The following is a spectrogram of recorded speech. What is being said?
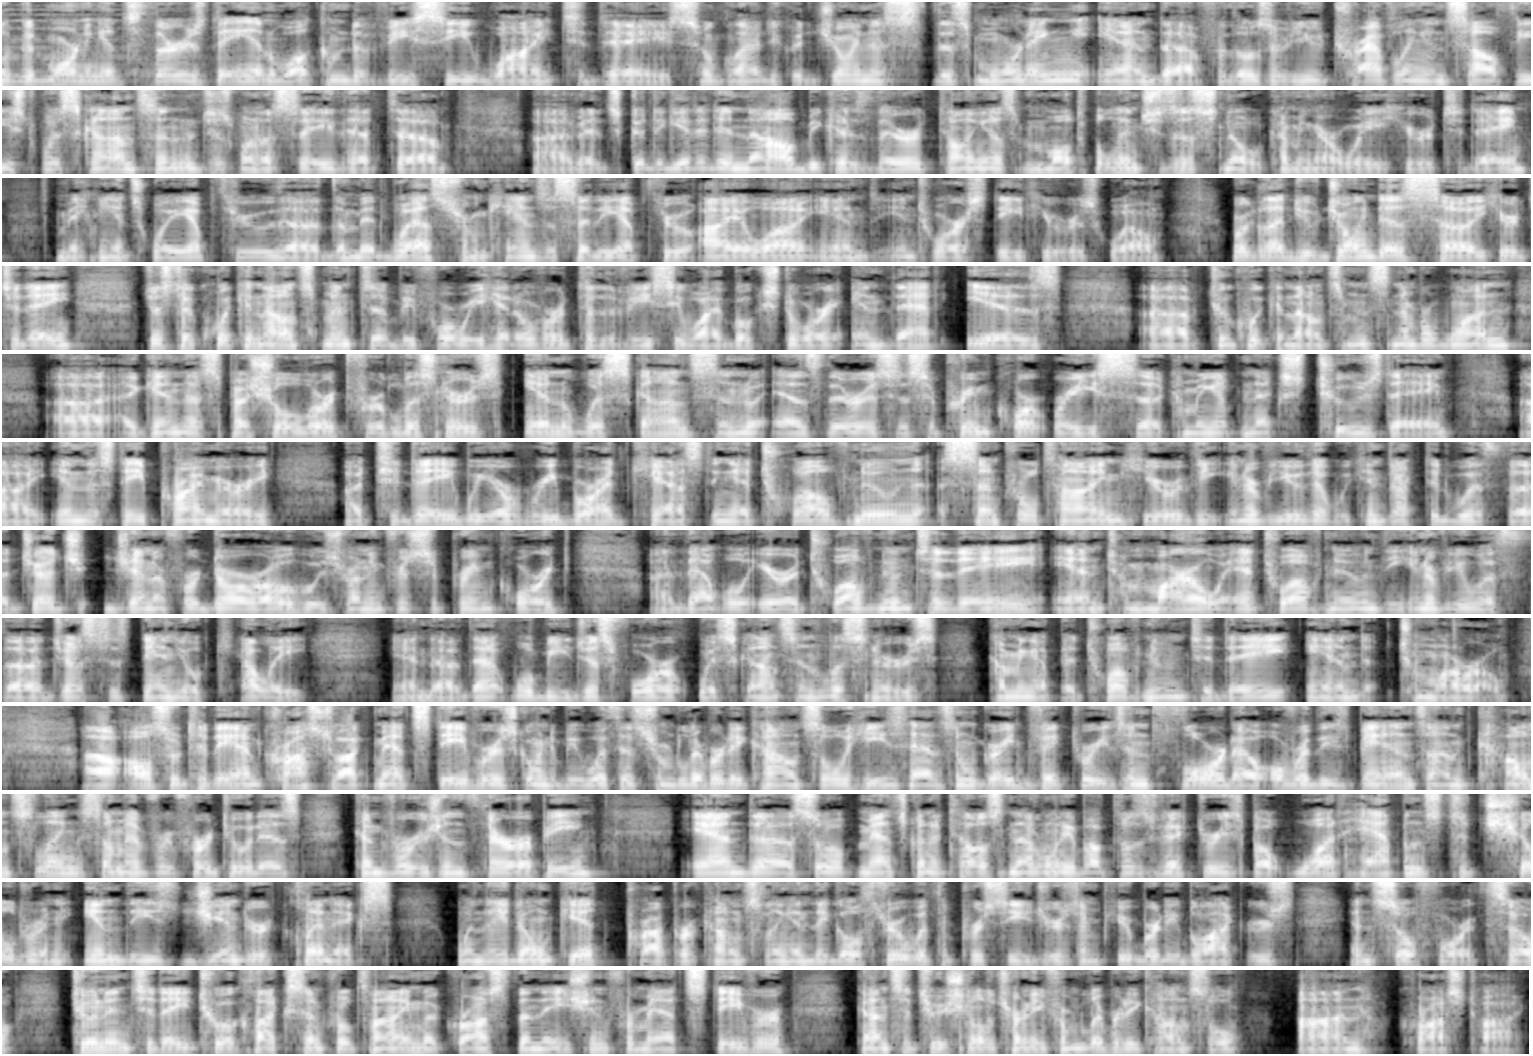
Well, good morning. It's Thursday, and welcome to VCY Today. So glad you could join us this morning. And uh, for those of you traveling in southeast Wisconsin, I just want to say that uh, uh, it's good to get it in now because they're telling us multiple inches of snow coming our way here today making its way up through the, the Midwest from Kansas City up through Iowa and into our state here as well. We're glad you've joined us uh, here today. Just a quick announcement uh, before we head over to the VCY bookstore, and that is uh, two quick announcements. Number one, uh, again, a special alert for listeners in Wisconsin as there is a Supreme Court race uh, coming up next Tuesday uh, in the state primary. Uh, today, we are rebroadcasting at 12 noon Central Time here the interview that we conducted with uh, Judge Jennifer Dorow, who's running for Supreme Court. That will air at 12 noon today, and tomorrow at 12 noon, the interview with Justice Daniel Kelly. And uh, that will be just for Wisconsin listeners coming up at 12 noon today and tomorrow. Uh, also, today on Crosstalk, Matt Staver is going to be with us from Liberty Counsel. He's had some great victories in Florida over these bans on counseling. Some have referred to it as conversion therapy. And uh, so Matt's going to tell us not only about those victories, but what happens to children in these gender clinics when they don't get proper counseling and they go through with the procedures and puberty blockers and so forth. So tune in today, 2 o'clock Central Time, across the nation for Matt Staver, constitutional attorney from Liberty Counsel on Crosstalk.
